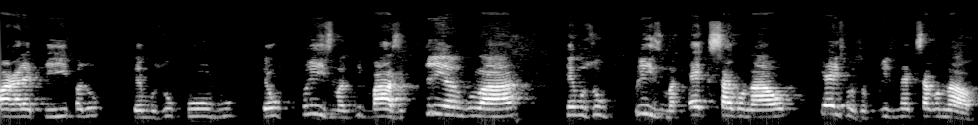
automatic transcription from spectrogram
paralelepípedo, temos o cubo, tem o prisma de base triangular, temos o prisma hexagonal. que é isso, professor? Prisma hexagonal.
